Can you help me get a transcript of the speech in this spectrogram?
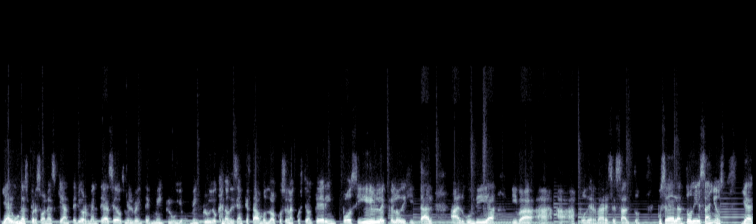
Y algunas personas que anteriormente, hace 2020, me incluyo, me incluyo, que nos decían que estábamos locos en la cuestión, que era imposible que lo digital algún día iba a, poder dar ese salto, pues se adelantó 10 años. Ya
